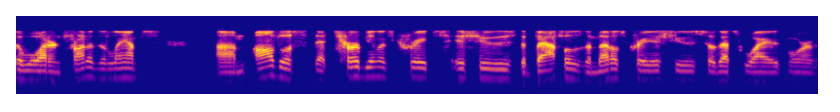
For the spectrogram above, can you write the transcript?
the water in front of the lamps. Um, all those that turbulence creates issues. The baffles, the metals create issues. So that's why more of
